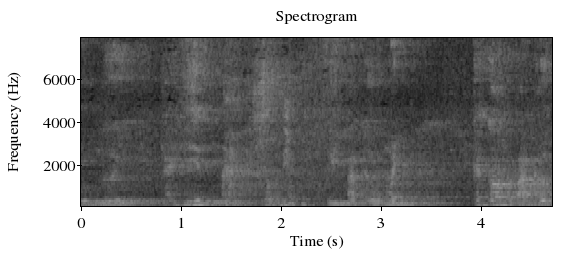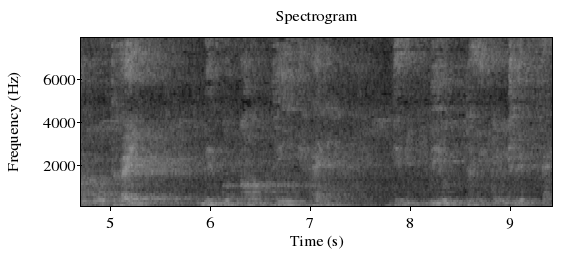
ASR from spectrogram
của người đã hiến mạng sống vì bạn hữu mình. Các con là bạn hữu của thầy. Nếu có con thi hành những điều thầy đã truyền dạy.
